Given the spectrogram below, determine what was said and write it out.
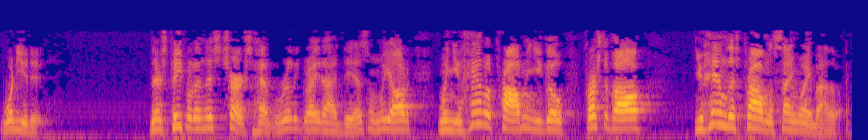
what do you do? There's people in this church that have really great ideas, and we ought. When you have a problem, you go. First of all, you handle this problem the same way. By the way,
